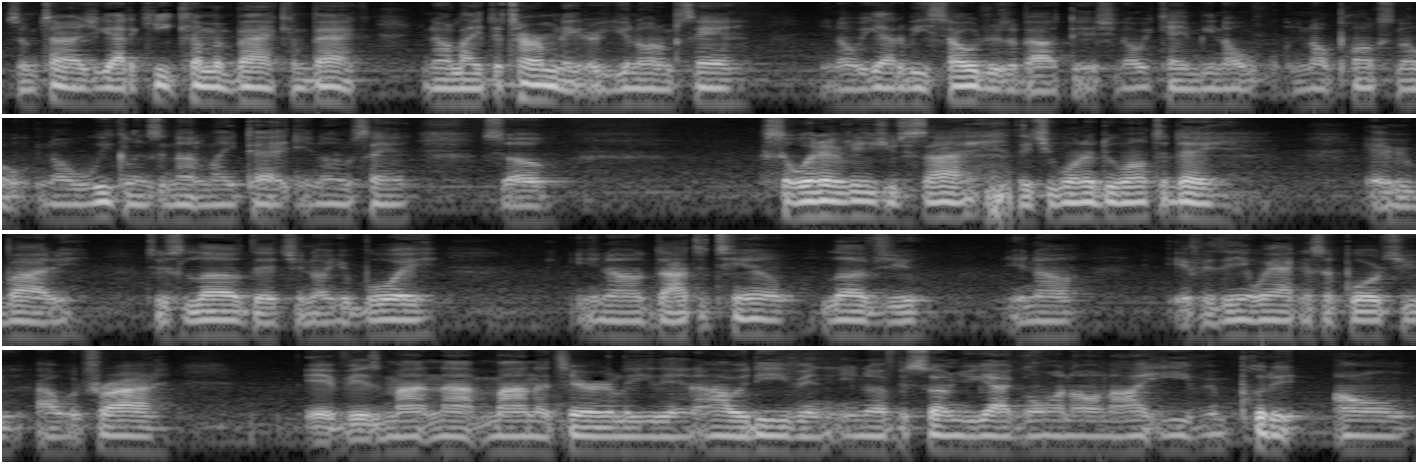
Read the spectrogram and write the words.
Sometimes you gotta keep coming back and back. You know, like the Terminator. You know what I'm saying? You know, we got to be soldiers about this. You know, we can't be no no punks, no no weaklings, and nothing like that. You know what I'm saying? So, so whatever it is you decide that you want to do on today, everybody, just love that. You know, your boy, you know, Dr. Tim loves you. You know, if there's any way I can support you, I would try. If it's not not monetarily, then I would even, you know, if it's something you got going on, I even put it on,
